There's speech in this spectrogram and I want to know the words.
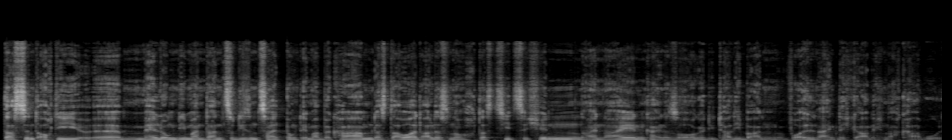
das sind auch die äh, Meldungen, die man dann zu diesem Zeitpunkt immer bekam. Das dauert alles noch, das zieht sich hin. Nein, nein, keine Sorge, die Taliban wollen eigentlich gar nicht nach Kabul.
